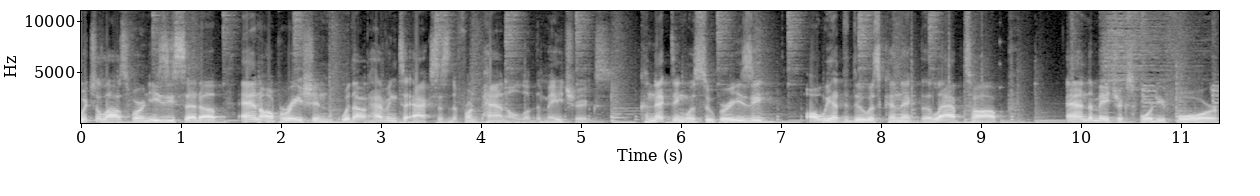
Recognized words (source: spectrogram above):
which allows for an easy setup and operation without having to access the front panel of the Matrix. Connecting was super easy. All we had to do was connect the laptop and the Matrix 44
